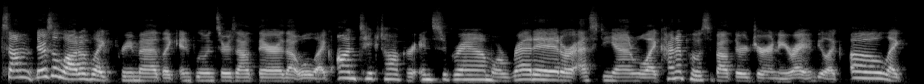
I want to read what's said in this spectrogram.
some there's a lot of like pre-med like influencers out there that will like on TikTok or Instagram or Reddit or SDN will like kind of post about their journey, right? And be like, oh, like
